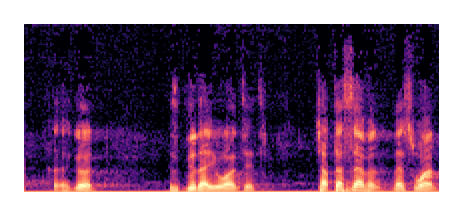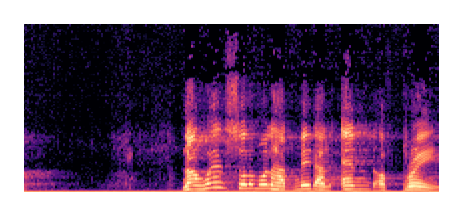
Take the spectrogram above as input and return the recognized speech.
good. It's good that you want it. Chapter 7, verse 1. Now, when Solomon had made an end of praying,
